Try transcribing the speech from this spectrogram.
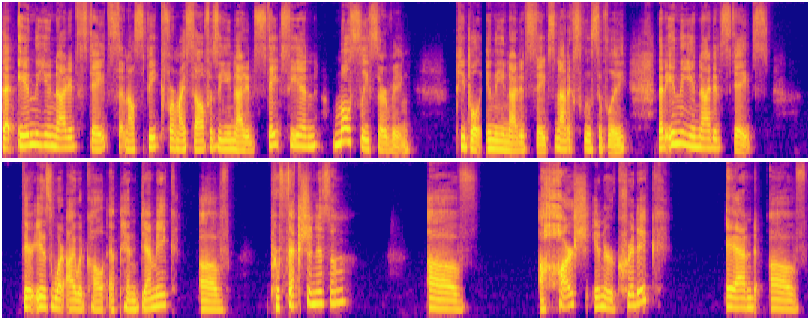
that in the United States, and I'll speak for myself as a United Statesian, mostly serving people in the United States, not exclusively, that in the United States, there is what I would call a pandemic of perfectionism, of a harsh inner critic, and of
